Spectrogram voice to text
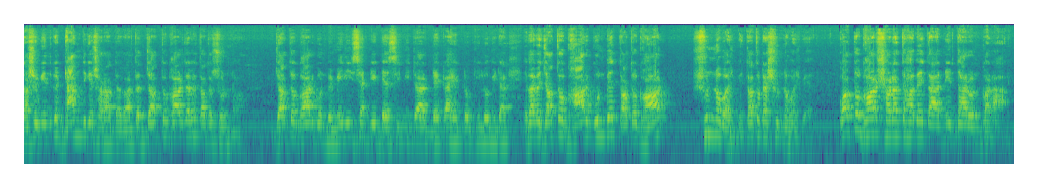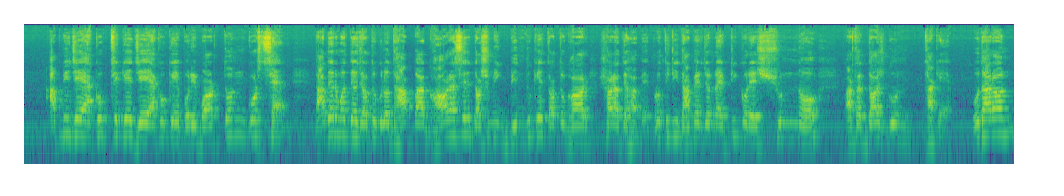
দশমিক বিন্দুকে ডান দিকে সরাতে হবে। অর্থাৎ যত ঘর যাবে, তত শূন্য। যত ঘর গুনবে milli centi decimetre deca hecto kilometre, এভাবে যত ঘর গুনবে, তত ঘর শূন্য বসবে, ততটা শূন্য বসবে। কত ঘর সরাতে হবে তা নির্ধারণ করা। আপনি যে একক থেকে যে এককে পরিবর্তন করছেন, তাদের মধ্যে যতগুলো ধাপ বা ঘর আছে, দশমিক বিন্দুকে তত ঘর সরাতে হবে। প্রতিটি ধাপের জন্য একটি করে শূন্য, অর্থাৎ দশ গুণ থাকে। উদাহরণ,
